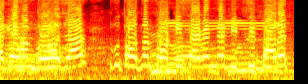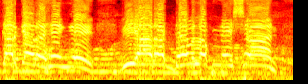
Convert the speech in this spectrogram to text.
आगे हम 2000 2047 में विकसित भारत करके रहेंगे we are a develop nation वंदे मातरम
